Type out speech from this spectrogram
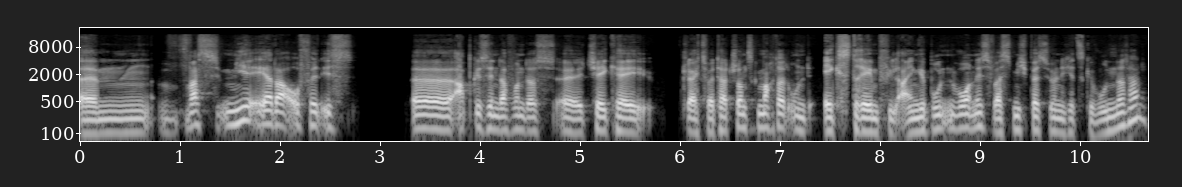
Ähm, was mir eher da auffällt, ist, äh, abgesehen davon, dass äh, JK gleich zwei Touchdowns gemacht hat und extrem viel eingebunden worden ist, was mich persönlich jetzt gewundert hat.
